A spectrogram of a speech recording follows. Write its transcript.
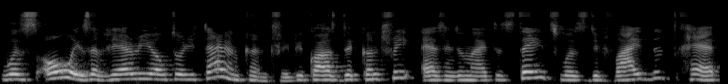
was always a very authoritarian country because the country, as in the United States, was divided, had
